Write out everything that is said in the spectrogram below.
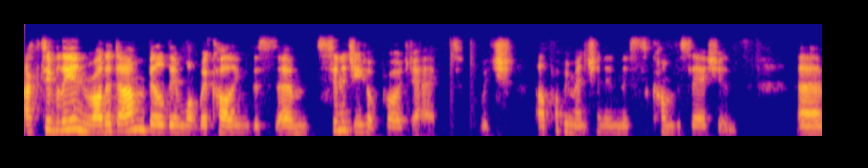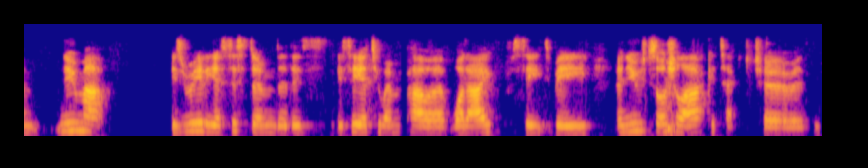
actively in Rotterdam, building what we're calling this um, Synergy Hub project, which I'll probably mention in this conversation. Um, NewMap is really a system that is, is here to empower what I see to be a new social architecture. And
